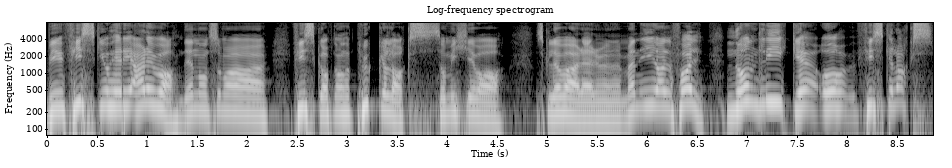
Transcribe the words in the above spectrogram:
Vi fisker jo her i elva. Det er noen som har fiska opp noen pukkellaks som ikke var, skulle være der. Men i alle fall, noen liker å fiske laks.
